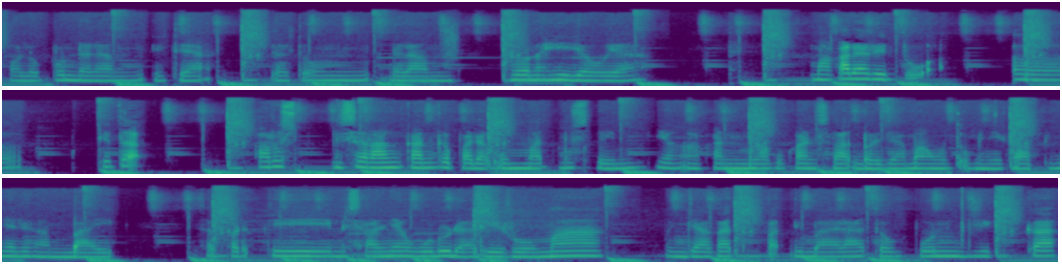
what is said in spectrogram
Walaupun dalam itu ya, dalam dalam zona hijau ya. Maka dari itu uh, kita harus diserangkan kepada umat muslim yang akan melakukan salat berjamaah untuk menyikapinya dengan baik. Seperti misalnya wudhu dari rumah, menjaga tempat ibadah ataupun jika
